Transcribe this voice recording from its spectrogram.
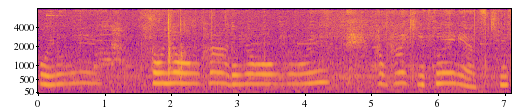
โอ้ยน้องแยมโดยองค่ะโดยองโอ้ยทำท่าคิสด้วยเนี่ยคิส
